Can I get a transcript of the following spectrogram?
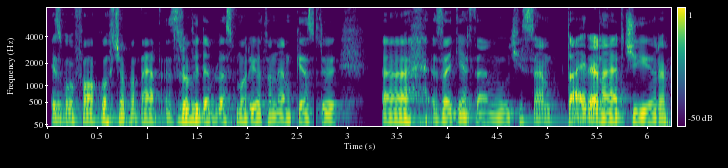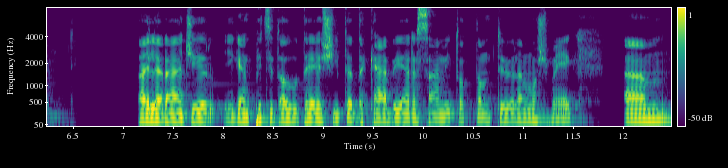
Nézzük a Falcons csapatát, ez rövidebb lesz Mariota nem kezdő, ez egyértelmű, úgy hiszem. Tyrell Argier, Tyler Argier, igen, picit alul teljesített, de kb. erre számítottam tőlem most még. Um,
